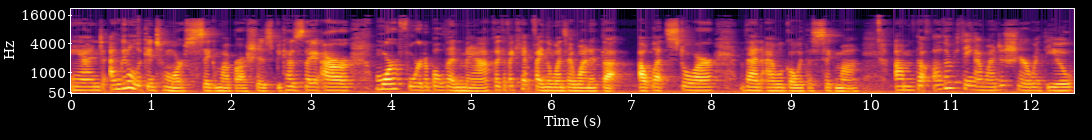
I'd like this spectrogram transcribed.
and I'm gonna look into more Sigma brushes because they are more affordable than MAC. Like if I can't find the ones I want at the outlet store, then I will go with the Sigma. Um, the other thing I wanted to share with you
